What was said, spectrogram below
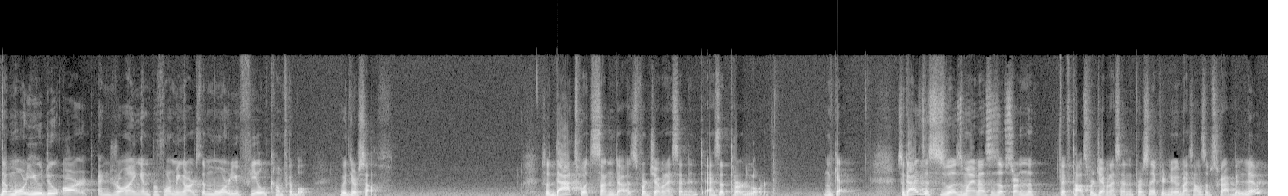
The more you do art and drawing and performing arts, the more you feel comfortable with yourself. So that's what Sun does for Gemini Ascendant as a third lord. Okay. So guys, this was my analysis of Sun in the fifth house for Gemini Ascendant person. If you're new to my channel, subscribe below.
